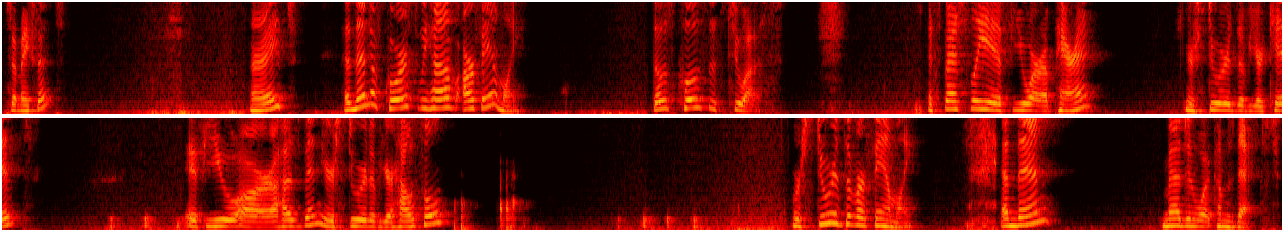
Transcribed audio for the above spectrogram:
Does that make sense? All right. And then, of course, we have our family. Those closest to us. Especially if you are a parent, you're stewards of your kids. If you are a husband, you're steward of your household. We're stewards of our family. And then Imagine what comes next.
